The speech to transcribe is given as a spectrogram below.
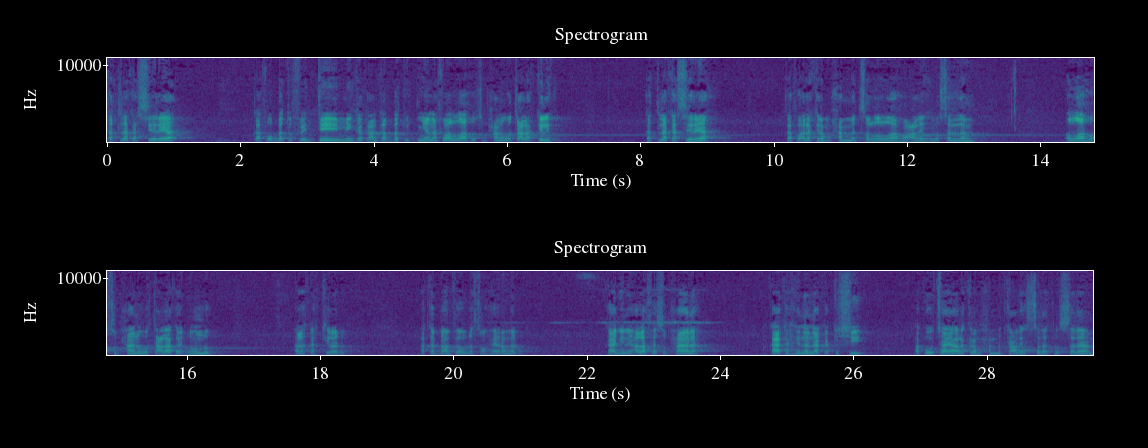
ka tila ka seereya k'a fɔ bato fɛn tɛ yen min ka kan ka bato tiɲɛ na fɔ alahu subhanahu wa taala kelen ka tila ka seereya k'a fɔ alakira muhammad sallallahu alaihi wa sallam allahu subhanahu wa taala ka jɔn do ala ka kira do a ka danfɛnw lasɔn hɛrɛma do k'a ɲini ala fɛ subhana a k'a ka n'a ka kisi ako caya ala kira muhammad ka alayhi salatu wassalam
